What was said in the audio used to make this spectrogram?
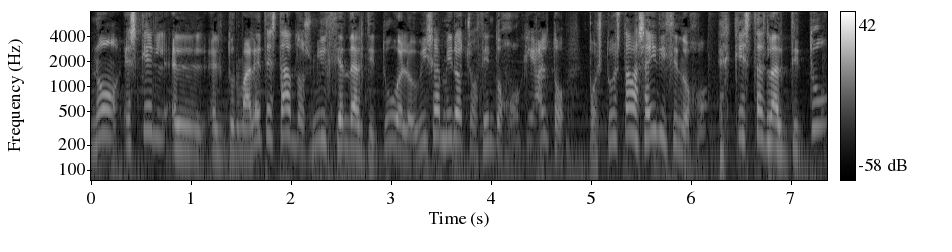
no, es que el, el, Turmalet está a 2.100 de altitud, el Ubisa a 1.800, ¡jo, qué alto! Pues tú estabas ahí diciendo, jo, es que esta es la altitud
